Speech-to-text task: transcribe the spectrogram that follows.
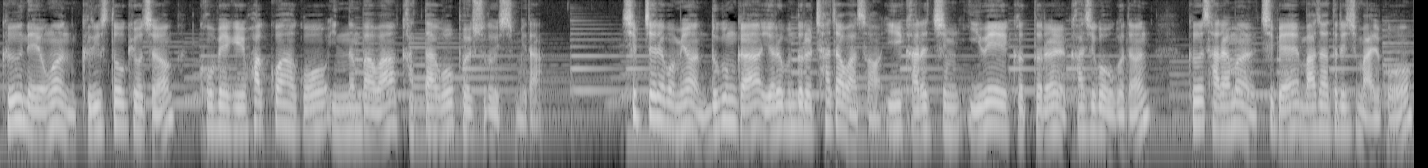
그 내용은 그리스도교적 고백이 확고하고 있는 바와 같다고 볼 수도 있습니다. 10절에 보면 누군가 여러분들을 찾아와서 이 가르침 이외의 것들을 가지고 오거든 그 사람을 집에 맞아들이지 말고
